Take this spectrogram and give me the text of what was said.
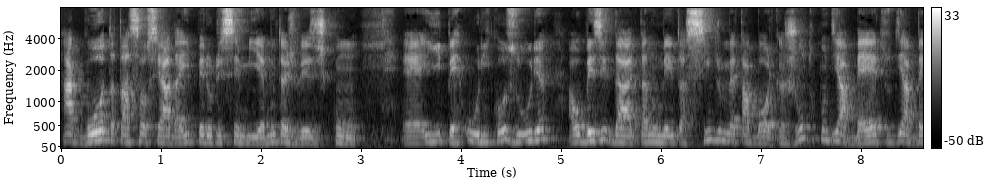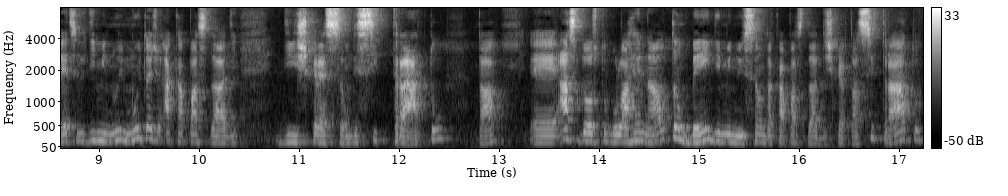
A gota está associada à hiperuricemia, muitas vezes com é, hiperuricosúria. A obesidade está no meio da síndrome metabólica, junto com diabetes. O diabetes ele diminui muito a capacidade de excreção de citrato. Tá? É, acidose tubular renal também diminuição da capacidade de excretar citrato,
